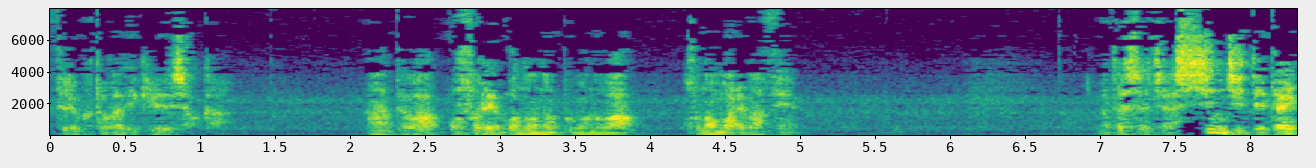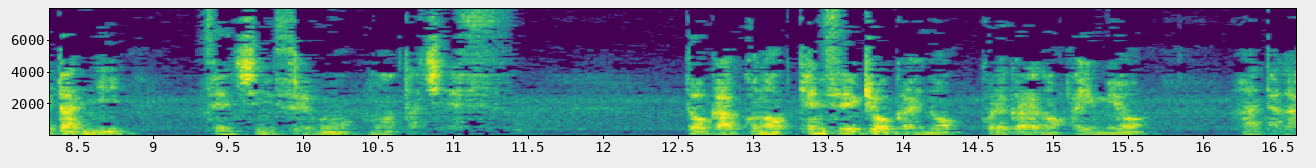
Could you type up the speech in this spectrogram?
することができるでしょうか。あなたは恐れおののくものは好まれません。私たちは信じて大胆に前進する者たちです。どうかこの天聖教会のこれからの歩みをあなたが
